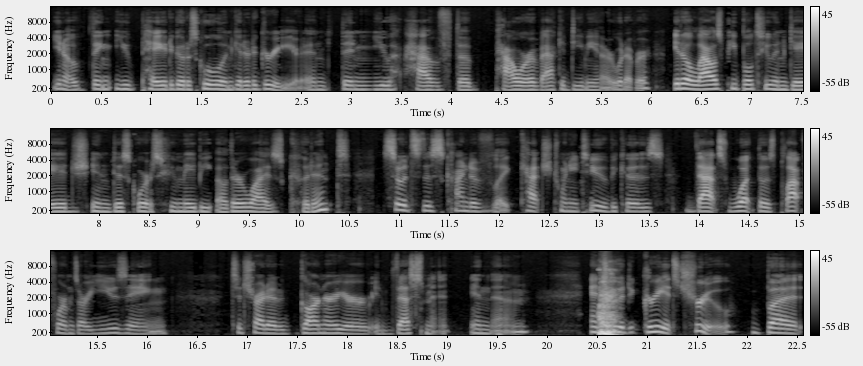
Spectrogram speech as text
you know thing you pay to go to school and get a degree and then you have the power of academia or whatever. It allows people to engage in discourse who maybe otherwise couldn't. So it's this kind of like catch 22 because that's what those platforms are using to try to garner your investment in them. And to a degree it's true but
